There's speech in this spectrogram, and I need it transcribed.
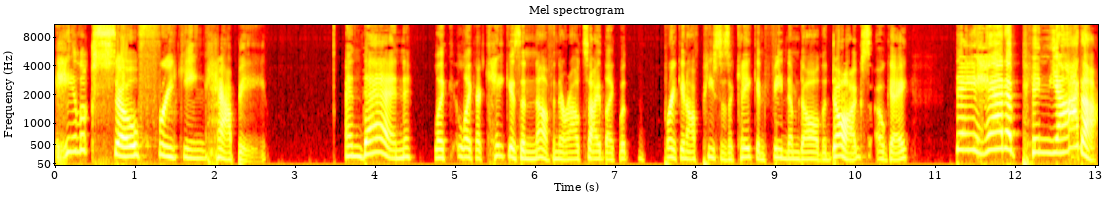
he looks so freaking happy. And then like like a cake is enough and they're outside like with breaking off pieces of cake and feeding them to all the dogs, okay? They had a piñata.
